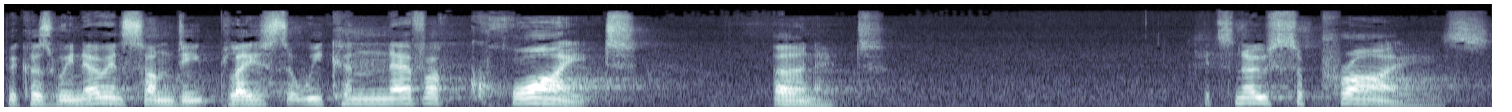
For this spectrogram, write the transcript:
because we know in some deep place that we can never quite earn it. It's no surprise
